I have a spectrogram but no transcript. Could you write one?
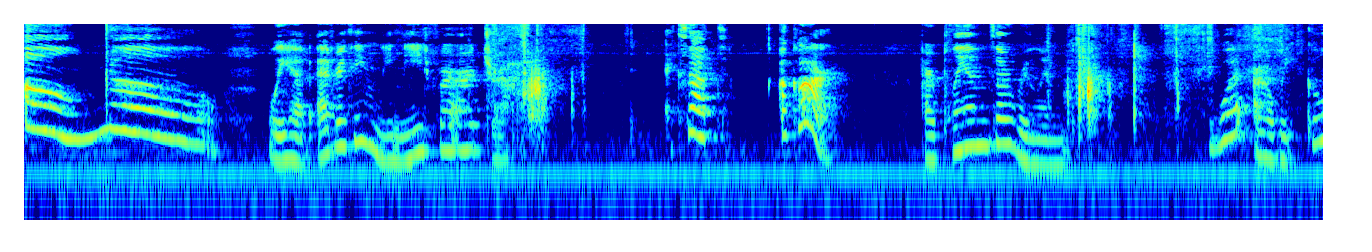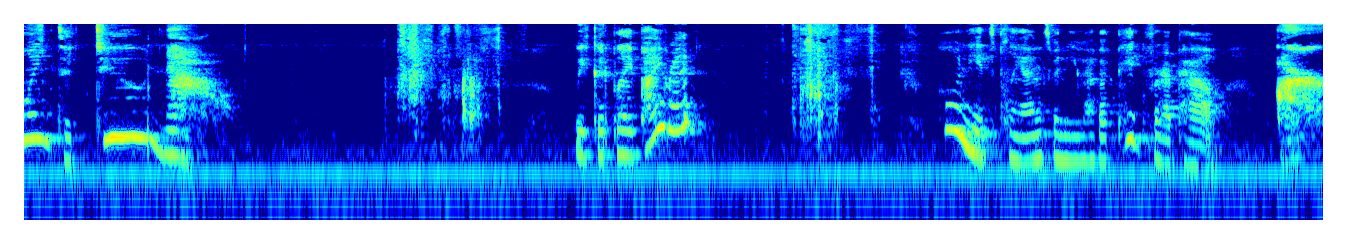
Oh no! We have everything we need for our drive. Except a car. Our plans are ruined. What are we going to do now? We could play pirate. Who needs plans when you have a pig for a pal? Arr.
